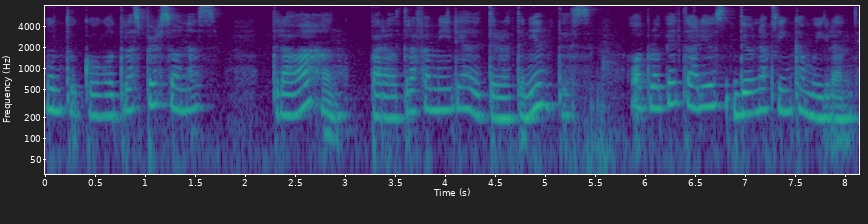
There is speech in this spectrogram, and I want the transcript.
junto con otras personas, trabajan para otra familia de terratenientes o propietarios de una finca muy grande.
